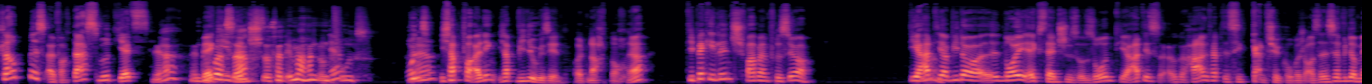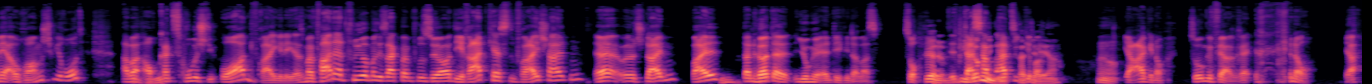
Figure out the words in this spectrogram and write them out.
Glaubt mir es einfach, das wird jetzt Ja, wenn Becky du was sagst, Lynch. das hat immer Hand und Ja. Fuß. und Ja. ich habe vor allen Dingen, ich habe ein Video gesehen, heute Nacht noch, ja. Die Becky Lynch war beim Friseur. Die hat ja wieder äh, neue Extensions und so und die hat jetzt äh, Haare gefärbt. Das sieht ganz schön komisch aus. Das ist ja wieder mehr orange wie rot, aber auch Mhm. ganz komisch die Ohren freigelegt. Also mein Vater hat früher immer gesagt beim Friseur, die Radkästen freischalten, äh, schneiden, weil Mhm. dann hört der Junge endlich wieder was. So, Ja, das hat, Dominik hat die hat er gemacht. ja. Ja. Ja, genau. So ungefähr. Genau. Ja,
